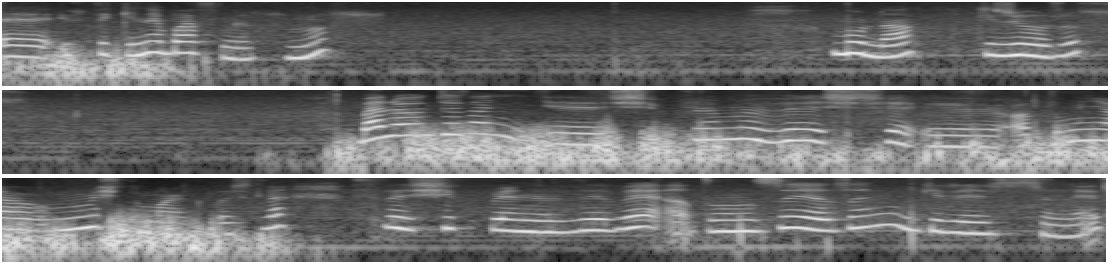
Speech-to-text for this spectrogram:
e, üsttekine basmıyorsunuz. Buradan giriyoruz. Ben önceden e, şifremi ve şey, e, adımı yazmıştım arkadaşlar. Size şifrenizi ve adınızı yazın girirsiniz.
